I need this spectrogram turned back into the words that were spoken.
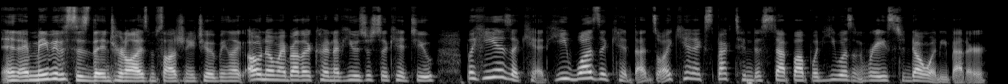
and maybe this is the internalized misogyny too of being like oh no my brother couldn't have. He was just a kid too. But he is a kid. He was a kid then so i can't expect him to step up when he wasn't raised to know any better.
